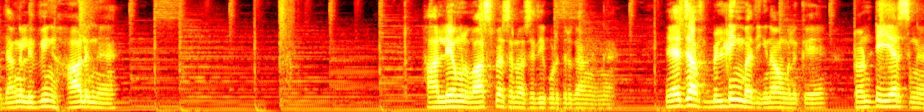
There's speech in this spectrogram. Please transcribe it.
இதாங்க லிவிங் ஹாலுங்க ஹால்லேயே உங்களுக்கு வாஷ் பேஷன் வசதி கொடுத்துருக்காங்கங்க. ஏஜ் ஆஃப் பில்டிங் பார்த்தீங்கன்னா உங்களுக்கு டுவெண்ட்டி இயர்ஸுங்க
